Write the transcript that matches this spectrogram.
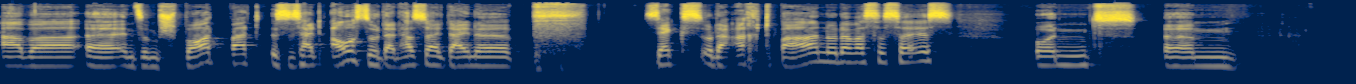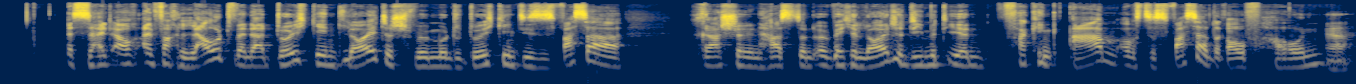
Aber äh, in so einem Sportbad ist es halt auch so, dann hast du halt deine pff, sechs oder acht Bahnen oder was das da ist. Und ähm, es ist halt auch einfach laut, wenn da durchgehend Leute schwimmen und du durchgehend dieses Wasser rascheln hast und irgendwelche Leute, die mit ihren fucking Armen aus das Wasser draufhauen. Ja.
